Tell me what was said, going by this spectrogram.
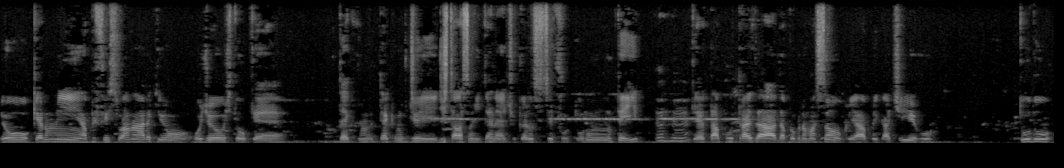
Eu quero me aperfeiçoar na área que eu- hoje eu estou, que é técnico, técnico de, de instalação de internet. Eu quero ser futuro um TI, Uhum. que é estar por trás da, da programação, criar aplicativo, tudo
